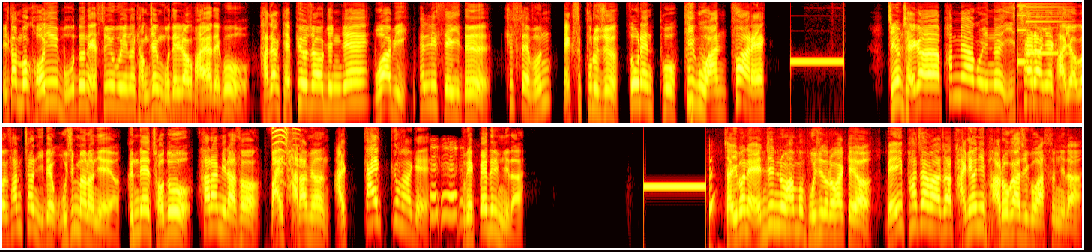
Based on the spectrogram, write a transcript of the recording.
일단 뭐 거의 모든 SUV는 경쟁 모델이라고 봐야 되고 가장 대표적인 게 모하비, 펠리세이드, Q7, 맥스크루즈, 소렌토, 티구안, 투아렉 지금 제가 판매하고 있는 이 차량의 가격은 3,250만 원이에요. 근데 저도 사람이라서 말 잘하면 알 깔끔하게 금액 빼드립니다. 자 이번에 엔진룸 한번 보시도록 할게요. 매입하자마자 당연히 바로 가지고 왔습니다.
